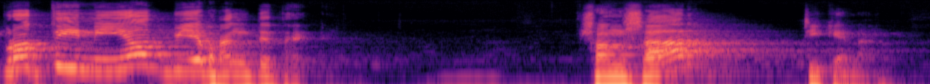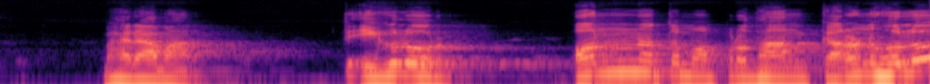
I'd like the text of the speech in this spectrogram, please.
প্রতিনিয়ত বিয়ে ভাঙতে থাকে। সংসার টিকে না। ভাইরা আমার, তো এগুলোর অন্যতম প্রধান কারণ হলো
